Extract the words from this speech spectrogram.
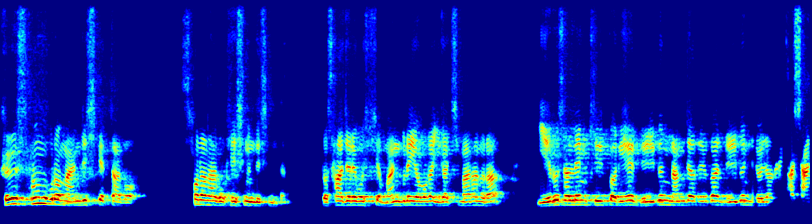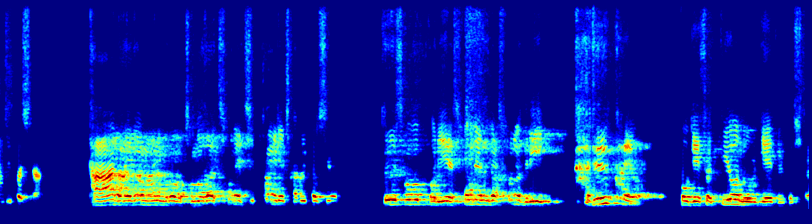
그 성읍으로 만드시겠다고 선언하고 계시는 것입니다. 또 4절에 보십시오. 만군의 여호와가 이같이 말하노라 예루살렘 길거리에 늙은 남자들과 늙은 여자들이 다시 앉을 것이다. 다 나이가 많으므로 저마다 손에 지팡이를 잡을 것이요. 그 성읍 거리에 소년과 소녀들이 가득하여 거기에서 뛰어놀게 될 것이다.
